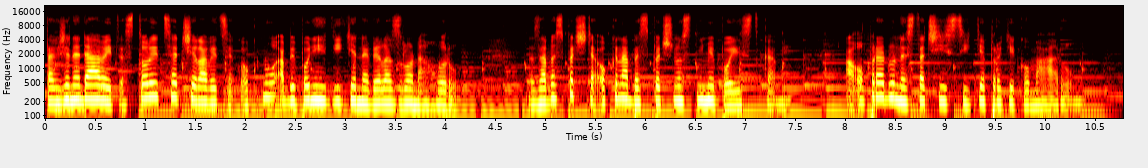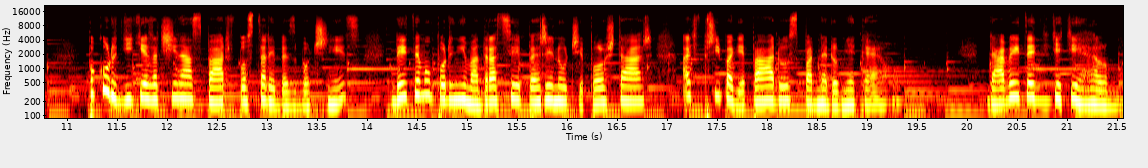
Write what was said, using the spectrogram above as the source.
takže nedávejte stolice či lavice k oknu, aby po nich dítě nevylezlo nahoru. Zabezpečte okna bezpečnostními pojistkami. A opravdu nestačí sítě proti komárům. Pokud dítě začíná spát v posteli bez bočnic, dejte mu pod ní madraci, peřinu či polštář, ať v případě pádu spadne do měkkého. Dávejte dítěti helmu.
